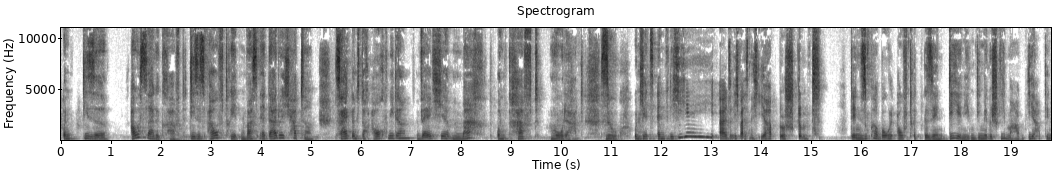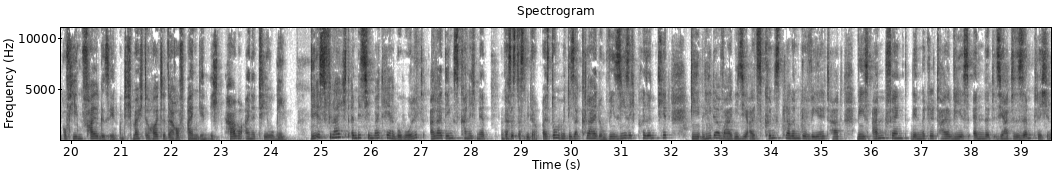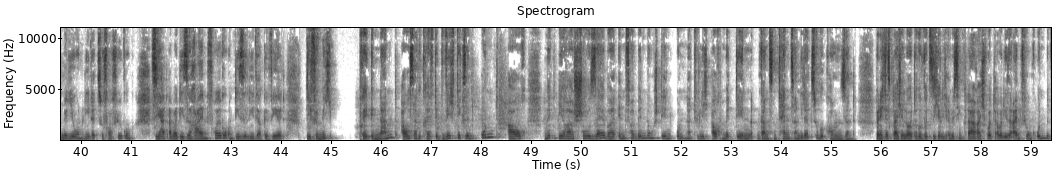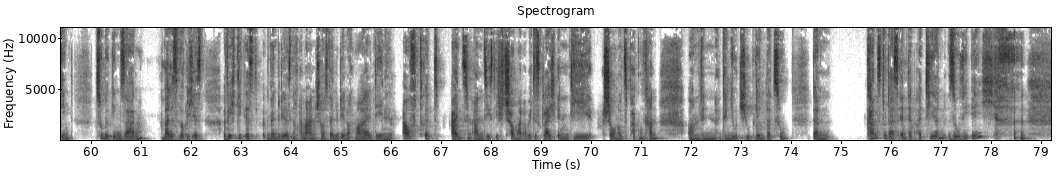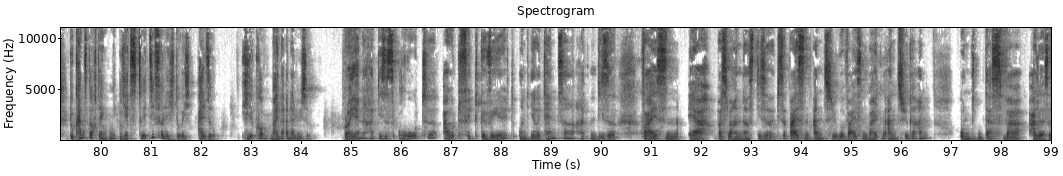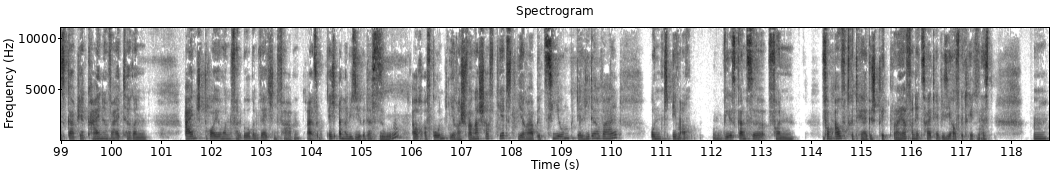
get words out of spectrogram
und diese Aussagekraft, dieses Auftreten, was er dadurch hatte, zeigt uns doch auch wieder, welche Macht und Kraft Mode hat. So, und jetzt endlich, yay! also ich weiß nicht, ihr habt bestimmt den Super Bowl Auftritt gesehen. Diejenigen, die mir geschrieben haben, ihr habt den auf jeden Fall gesehen und ich möchte heute darauf eingehen. Ich habe eine Theorie. Die ist vielleicht ein bisschen weit hergeholt. Allerdings kann ich mir, und das ist das wieder, weißt du, mit dieser Kleidung, wie sie sich präsentiert, die Liederwahl, wie sie als Künstlerin gewählt hat, wie es anfängt, den Mittelteil, wie es endet. Sie hatte sämtliche Millionen Lieder zur Verfügung. Sie hat aber diese Reihenfolge und diese Lieder gewählt, die für mich prägnant, aussagekräftig wichtig sind und auch mit ihrer Show selber in Verbindung stehen und natürlich auch mit den ganzen Tänzern, die dazugekommen sind. Wenn ich das gleich erläutere, wird es sicherlich ein bisschen klarer. Ich wollte aber diese Einführung unbedingt zu Beginn sagen, weil es wirklich ist, wichtig ist, wenn du dir das noch einmal anschaust, wenn du dir noch mal den Auftritt einzeln ansiehst, ich schau mal, ob ich das gleich in die Shownotes packen kann, ähm, den, den YouTube-Link dazu, dann kannst du das interpretieren, so wie ich. Du kannst auch denken, jetzt dreht sie völlig durch. Also, hier kommt meine Analyse. Rihanna hat dieses rote Outfit gewählt und ihre Tänzer hatten diese weißen, ja, was waren das? Diese, diese weißen Anzüge, weißen, weiten Anzüge an. Und das war alles. Es gab ja keine weiteren Einstreuungen von irgendwelchen Farben. Also ich analysiere das so, auch aufgrund ihrer Schwangerschaft jetzt, ihrer Beziehung, der Liederwahl und eben auch, wie das Ganze von, vom Auftritt her gestrickt war, ja, von der Zeit her, wie sie aufgetreten ist. Mm.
